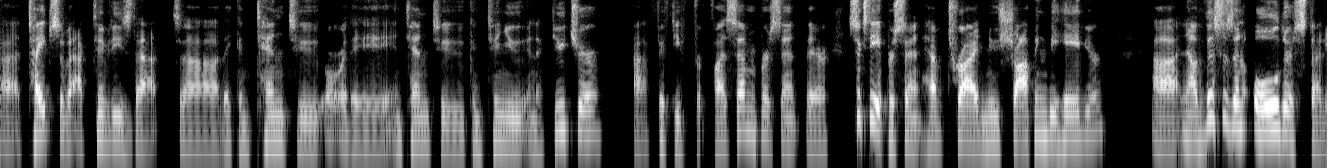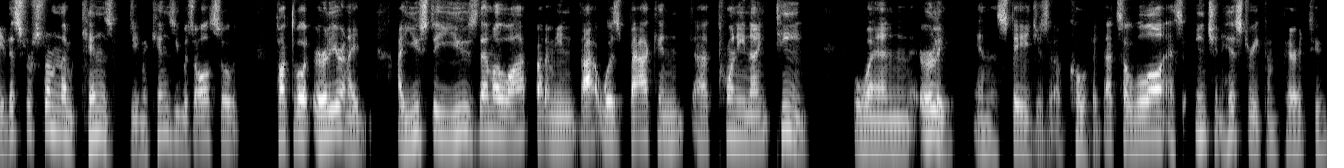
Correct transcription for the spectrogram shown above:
uh, types of activities that uh, they can tend to or they intend to continue in the future uh, 57% there 68% have tried new shopping behavior uh, now this is an older study this was from the mckinsey mckinsey was also talked about earlier and i i used to use them a lot but i mean that was back in uh, 2019 when early in the stages of COVID. That's a long, that's ancient history compared to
